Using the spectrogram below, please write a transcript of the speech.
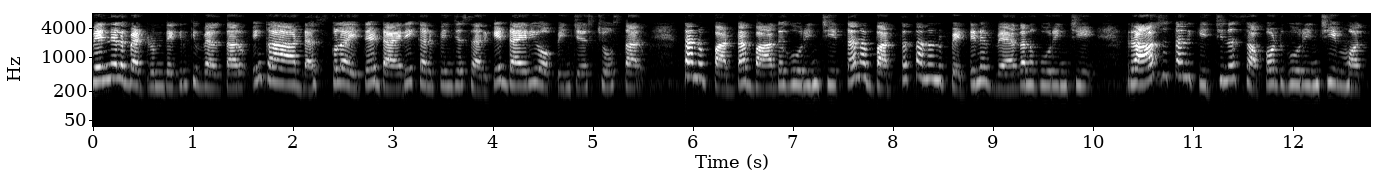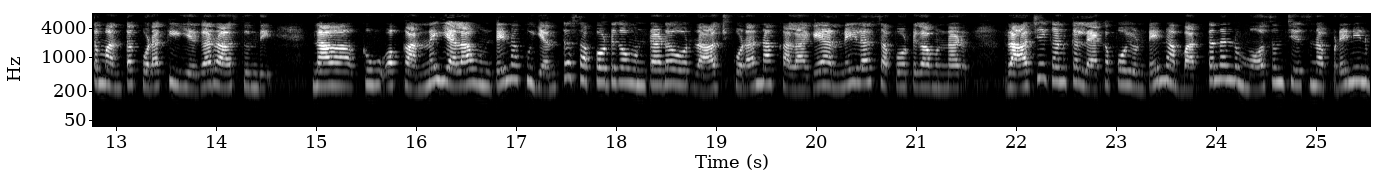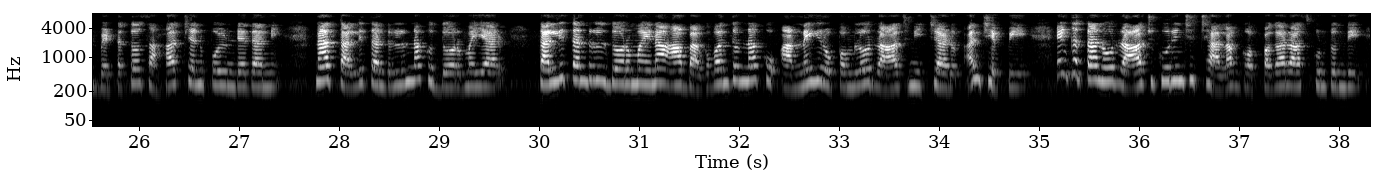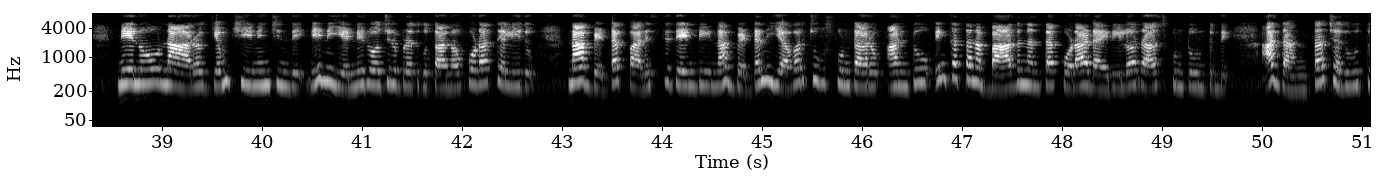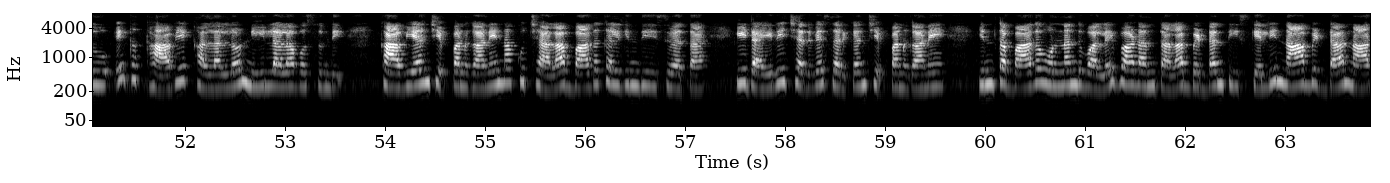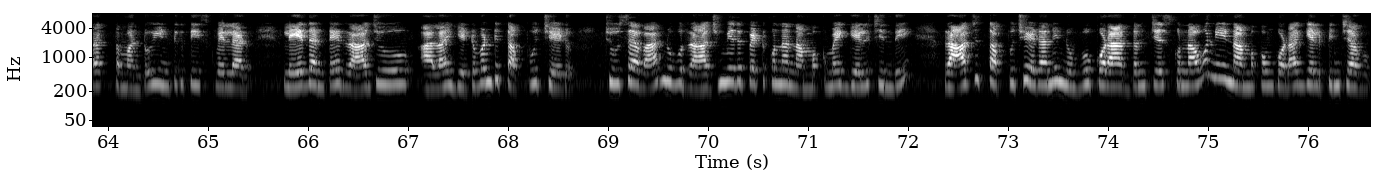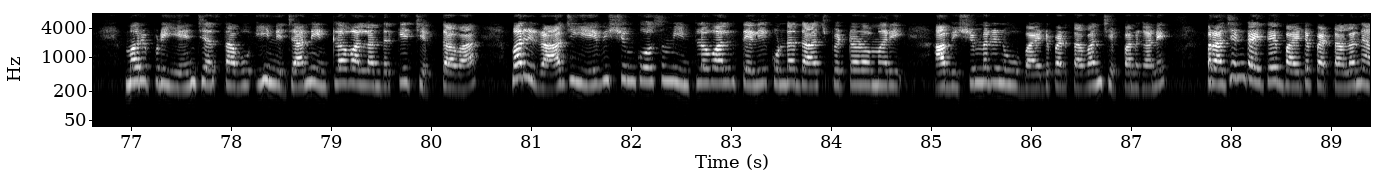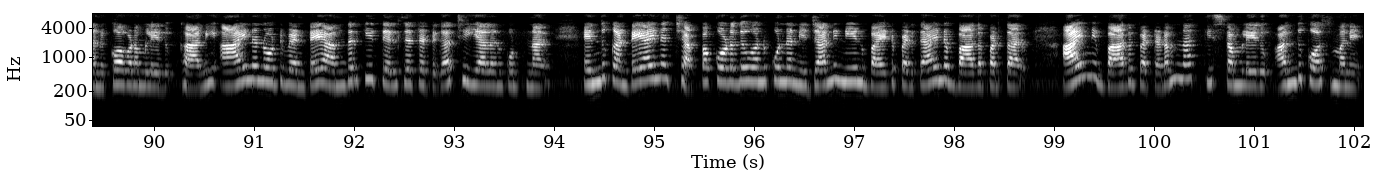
వెన్నెల బెడ్రూమ్ దగ్గరికి వెళ్తారు. ఇంకా ఆ డెస్క్లో అయితే డైరీ కనిపించేసరికి డైరీ ఓపెన్ చేసి చూస్తారు. తను పడ్డ బాధ గురించి తన భర్త తనను పెట్టిన వేదన గురించి రాజు తనకి ఇచ్చిన సపోర్ట్ గురించి మొత్తం అంతా కూడా క్లియర్గా రాస్తుంది. నాకు ఒక అన్నయ్య ఎలా ఉంటే నాకు ఎంత సపోర్ట్గా ఉంటాడో రాజు కూడా నాకు అలాగే అన్నయ్యలా సపోర్ట్గా ఉన్నాడు. రాజే కనుక లేకపోయి ఉంటే నా భర్త నన్ను మోసం చేసినప్పుడే నేను బిడ్డతో సహా చనిపోయి ఉండేదాన్ని. నా తల్లిదండ్రులు నాకు దూరమయ్యారు. తల్లిదండ్రులు దూరమైన ఆ భగవంతుడు నాకు అన్నయ్య రూపంలో రాజునిచ్చాడు అని చెప్పి ఇంకా తను రాజు గురించి చాలా గొప్పగా రాసుకుంటుంది. నేను నా ఆరోగ్యం క్షీణించింది. నేను ఎన్ని రోజులు బ్రతుకుతానో కూడా తెలియదు నా బిడ్డ పరిస్థితి ఏంటి? నా బిడ్డని ఎవరు చూసుకుంటారు? అంటూ ఇంకా తన బాధనంతా కూడా డైరీలో రాసుకుంటూ ఉంటుంది. అదంతా చదువుతూ ఇంకా కావ్య కళ్ళల్లో నీళ్ళలా వస్తుంది. కావ్య అని చెప్పాను కానీ నాకు చాలా బాధ కలిగింది శ్వేత. ఈ డైరీ చదివేసరికి అని చెప్పాను కానీ ఇంత బాధ ఉన్నందువల్లే వాడంతలా బిడ్డను తీసుకెళ్ళి నా బిడ్డ నా రక్తం అంటూ ఇంటికి తీసుకువెళ్ళాడు. లేదంటే రాజు అలా ఎటువంటి తప్పు చేయడు. చూసావా? నువ్వు రాజు మీద పెట్టుకున్న నమ్మకమే గెలిచింది. రాజు తప్పు చేయడాన్ని నువ్వు కూడా అర్థం చేసుకున్నావు నీ నమ్మకం కూడా గెలిపించావు. మరి ఇప్పుడు ఏం చేస్తావు? ఈ నిజాన్ని ఇంట్లో వాళ్ళందరికీ చెప్తావా? మరి రాజు ఏ విషయం కోసం ఇంట్లో వాళ్ళకి తెలియకుండా దాచిపెట్టాడో మరి? ఆ విషయం మరి నువ్వు బయట పెడతావా అని చెప్పాను కానీ ప్రజెంట్ అయితే బయట పెట్టాలని అనుకోవడం లేదు. కానీ ఆయన నోటి వెంటే అందరికీ తెలిసేటట్టుగా చేయాలనుకుంటున్నాను ఎందుకంటే ఆయన చెప్పకూడదు అనుకున్న నిజాన్ని నేను బయట పెడితే ఆయన బాధపడతారు. ఆయన్ని బాధ పెట్టడం నాకు ఇష్టం లేదు. అందుకోసమని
